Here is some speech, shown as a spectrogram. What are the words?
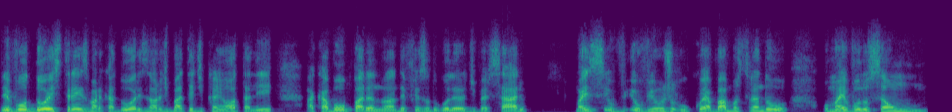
levou dois, três marcadores, na hora de bater de canhota ali, acabou parando na defesa do goleiro adversário. Mas eu, eu vi o, o Cuiabá mostrando uma evolução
